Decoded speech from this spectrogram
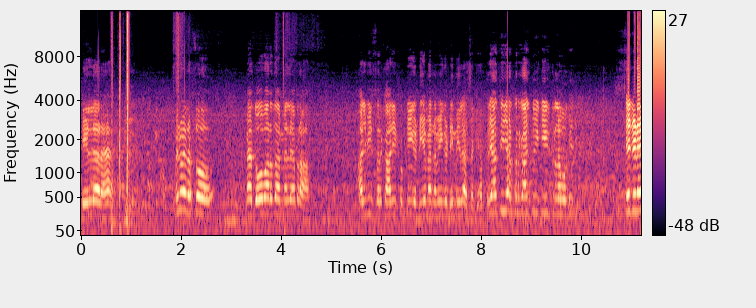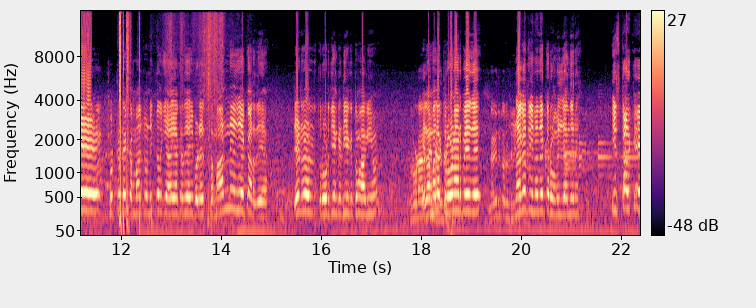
ਟੇਲਰ ਹੈ। ਮੈਨੂੰ ਇਹ ਦੱਸੋ ਮੈਂ ਦੋ ਵਾਰ ਦਾ ਐਮਐਲਏ ਭਰਾ। ਅੱਜ ਵੀ ਸਰਕਾਰੀ ਟੁੱਟੀ ਗੱਡੀ ਹੈ ਮੈਂ ਨਵੀਂ ਗੱਡੀ ਨਹੀਂ ਲੈ ਸਕਿਆ। 83000 ਤਨਖਾਹ 'ਚ ਤੁਸੀਂ ਕੀ ਲਵੋਗੇ ਜੀ? ਇਹ ਜਿਹੜੇ ਛੋਟੇ ਛੋਟੇ ਕੰਮਾਂ ਚੋਂ ਨਿਕਲ ਕੇ ਆਏ ਆ ਕਦੇ ਅਸੀਂ ਬੜੇ ਸਮਾਨਯ ਜਿਹੇ ਘਰ ਦੇ ਆ। ਡੇਢ ਕਰੋੜ ਦੀਆਂ ਗੱਡੀਆਂ ਕਿੱਥੋਂ ਆ ਗਈਆਂ? ਕਰੋੜਾਂ ਇਹਦਾ ਰੁਪਏ ਮਤਲਬ ਕਰੋੜਾਂ ਰੁਪਏ ਦੇ ਨਗਦ ਘਰੋਂ ਮਿਲੇ। ਨਗਦ ਇਹਨਾਂ ਦੇ ਘਰੋਂ ਮਿਲ ਜਾਂਦੇ ਨੇ। ਇਸ ਕਰਕੇ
